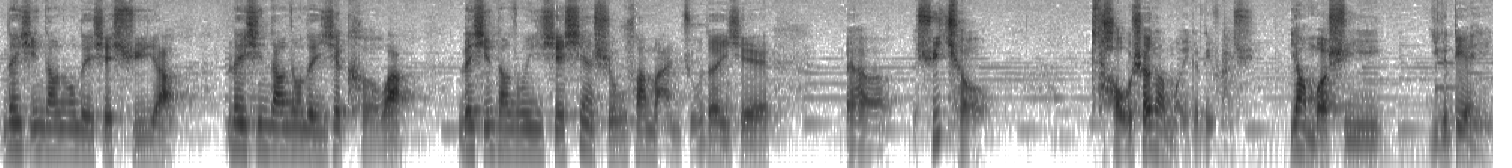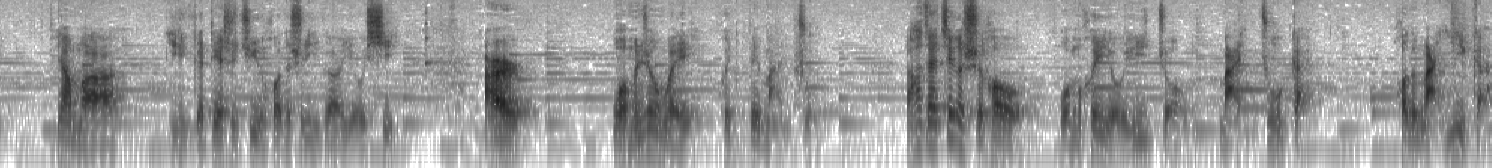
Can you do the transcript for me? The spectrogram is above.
内心当中的一些需要、内心当中的一些渴望。内心当中一些现实无法满足的一些，呃需求，投射到某一个地方去，要么是一一个电影，要么一个电视剧或者是一个游戏，而我们认为会被满足，然后在这个时候我们会有一种满足感或者满意感，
